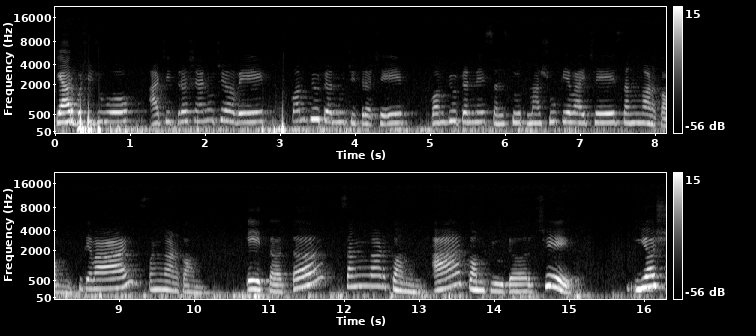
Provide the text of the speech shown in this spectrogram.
ત્યાર પછી જુઓ, આ ચિત્ર શાનું છે હવે? કમ્પ્યુટરનું ચિત્ર છે. કમ્પ્યુટરને સંસ્કૃતમાં શું કહેવાય છે? સંગણકમ. શું કહેવાય? સંગણકમ. એ તત સંગણકમ. આ કમ્પ્યુટર છે. યશ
